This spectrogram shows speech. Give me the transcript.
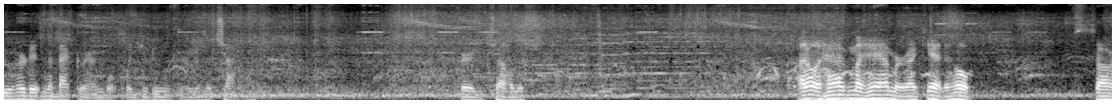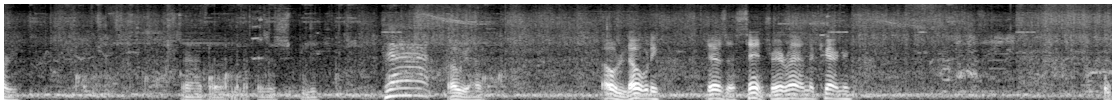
You heard it in the background. What would you do if you was a child? Very childish. I don't have my hammer. I can't help. Sorry. Yeah, I thought that was speed. Yeah. Oh god. Oh lordy. There's a sentry around the corner. Oh.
